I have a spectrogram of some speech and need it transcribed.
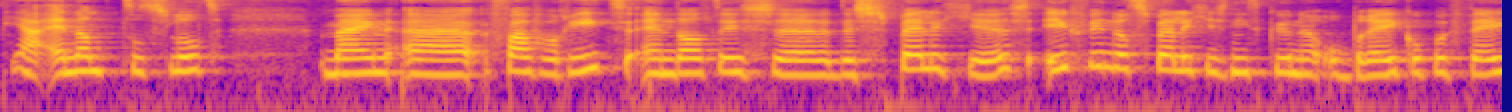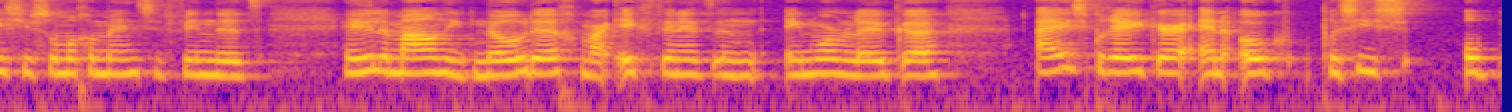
Ja, en dan tot slot mijn uh, favoriet. En dat is uh, de spelletjes. Ik vind dat spelletjes niet kunnen opbreken op een feestje. Sommige mensen vinden het helemaal niet nodig. Maar ik vind het een enorm leuke ijsbreker. En ook precies op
